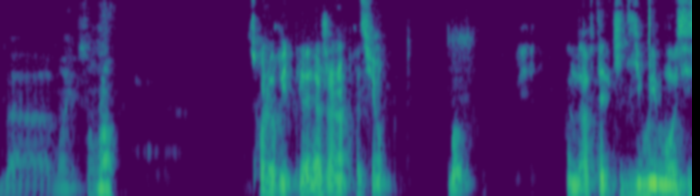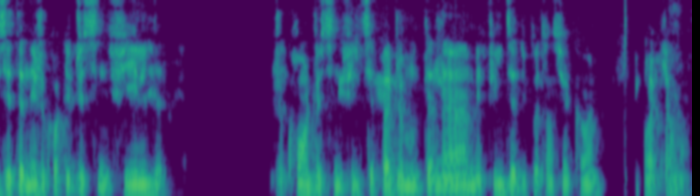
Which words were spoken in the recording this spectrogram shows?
Bah, moi, il me semble. hein. Sur le replay, là, j'ai l'impression. Bon. Undrafted qui dit oui, moi aussi cette année, je crois que Justin Field. Je crois en Justin Field, c'est pas Joe Montana, mais Fields a du potentiel quand même. Ouais, clairement.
